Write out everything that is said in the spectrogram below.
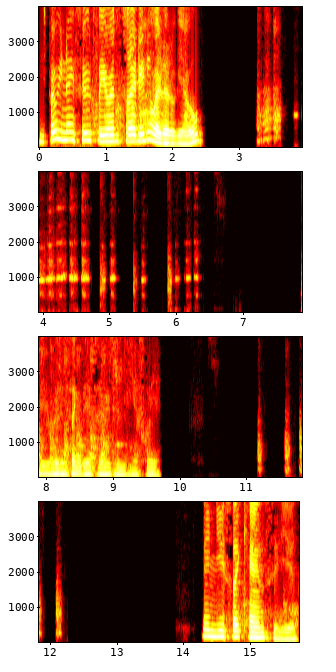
There's probably no food for you inside anyway, little girl. Do you really think there's food in here for you? And yes, I can see you.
